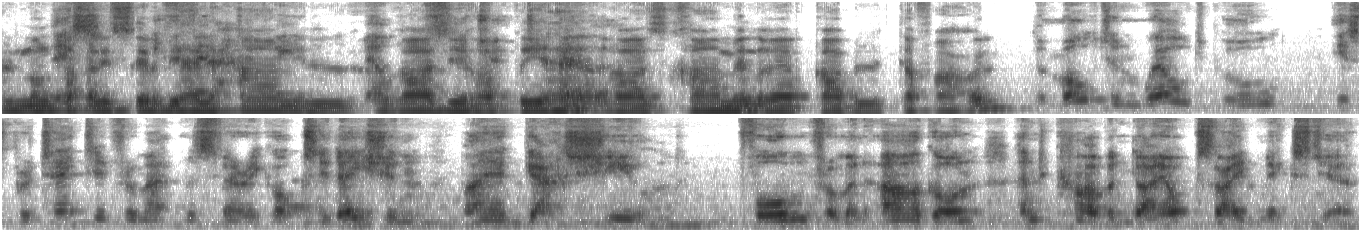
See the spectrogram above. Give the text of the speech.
المنطقه اللي يصير بها لحام الغاز يغطيها غاز خامل غير قابل للتفاعل The molten weld pool is protected from atmospheric oxidation by a gas shield Formed from an argon and carbon dioxide mixture.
